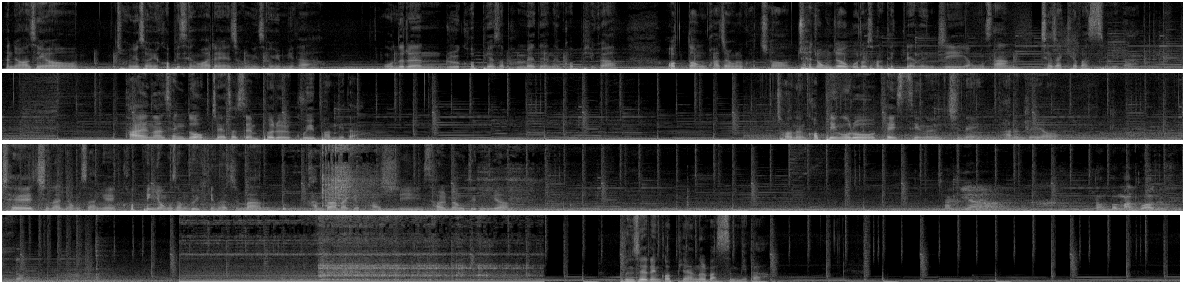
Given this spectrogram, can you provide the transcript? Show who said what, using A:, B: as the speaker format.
A: 안녕하세요. 정유성의 커피 생활의 정유성입니다. 오늘은 룰커피에서 판매되는 커피가 어떤 과정을 거쳐 최종적으로 선택되는지 영상 제작해 봤습니다. 다양한 생두 업체에서 샘플을 구입합니다. 저는 커핑으로 테이스팅을 진행하는데요. 제 지난 영상에 커핑 영상도 있긴 하지만 간단하게 다시 설명드리면 자기야 나 한 번만 도와줄 수 있어? 분쇄된 커피 향을 맡습니다.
